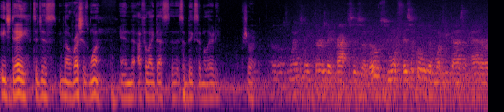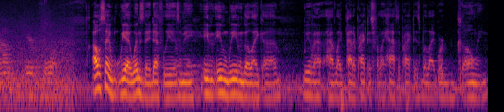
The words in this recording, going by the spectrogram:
each day to just you know rush is one and I feel like that's it's a big similarity, for sure. Are those Wednesday, Thursday practices are those more physical than what you guys have had around here before? I would say yeah, Wednesday definitely is. I mean, even even we even go like uh, we even have like padded practice for like half the practice, but like we're going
